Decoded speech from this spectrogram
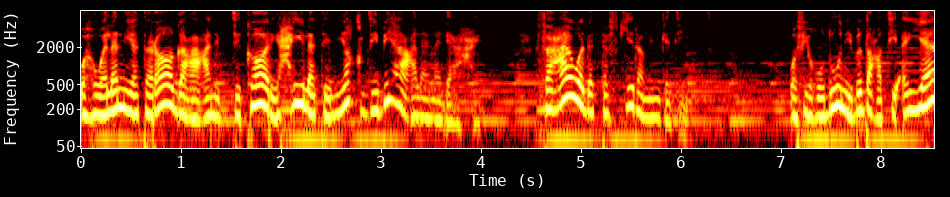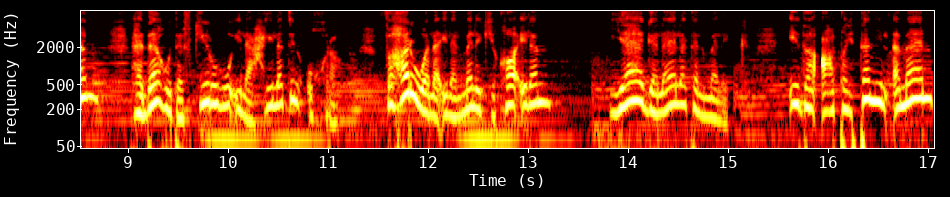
وهو لن يتراجع عن ابتكار حيلة يقضي بها على نجاحه فعاود التفكير من جديد. وفي غضون بضعة أيام هداه تفكيره إلى حيلة أخرى فهرول إلى الملك قائلا يا جلالة الملك إذا أعطيتني الأمان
